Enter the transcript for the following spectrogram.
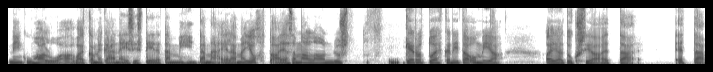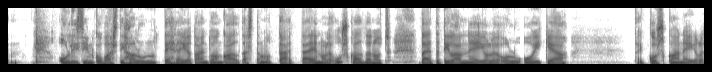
niin kuin haluaa, vaikka mekään ei siis tiedetä, mihin tämä elämä johtaa. Ja samalla on just kerrottu ehkä niitä omia ajatuksia, että, että olisin kovasti halunnut tehdä jotain tuon kaltaista, mutta että en ole uskaltanut tai että tilanne ei ole ollut oikea tai koskaan ei ole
